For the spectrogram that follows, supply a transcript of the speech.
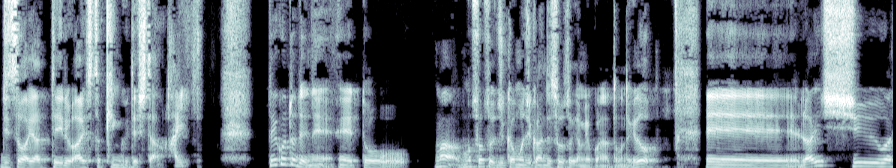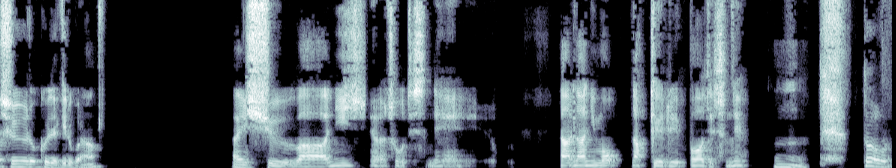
実はやっているアイスとキングでした。はい。ということでね、えっ、と、まあ、もうそろそろ時間も時間でそろそろやめようかなと思うんだけど、えー、来週は収録できるかな？来週は、に、そうですね。な、何もなければですね。うん。と、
